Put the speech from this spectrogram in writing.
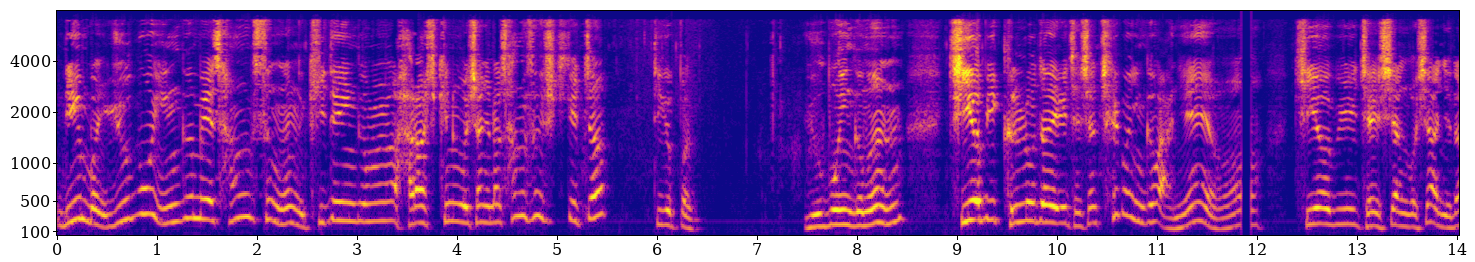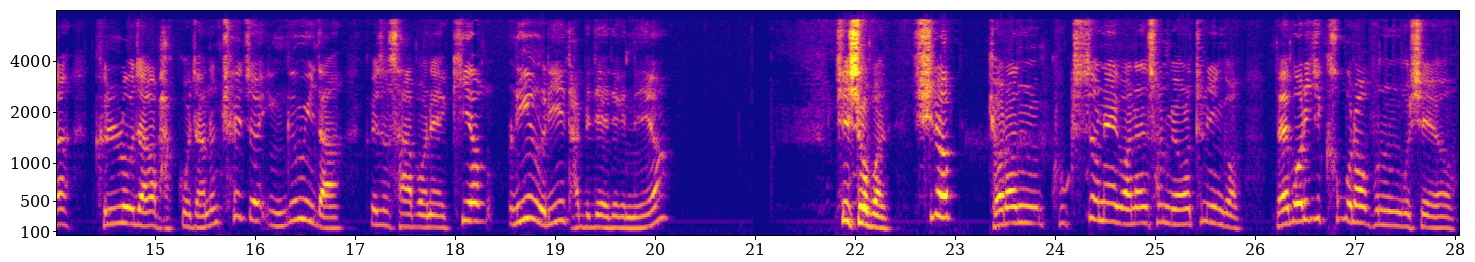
니은 뭐 유보 임금의 상승은 기대 임금을 하락시키는 것이 아니라 상승시키겠죠? 디귿번 유보임금은 기업이 근로자에게 제시한 최고임금 아니에요. 기업이 제시한 것이 아니라 근로자가 받고자 하는 최저임금이다. 그래서 4번에 기업 리을이 답이 되어야 되겠네요. 75번 실업 결혼 곡선에 관한 설명으로 틀린 거 베버리지 커브라고 부르는 것이에요.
